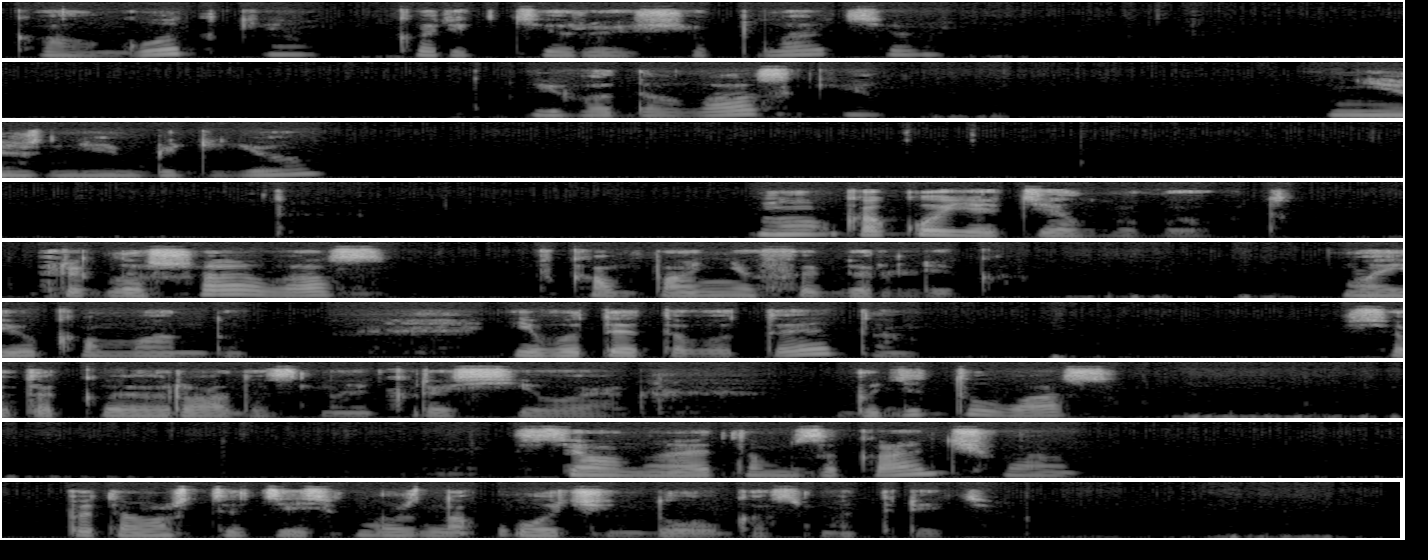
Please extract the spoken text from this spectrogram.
Колготки, корректирующее платье и водолазки, нижнее белье. Ну, какой я делаю вывод? Приглашаю вас в компанию Faberlic мою команду. И вот это вот это, все такое радостное, красивое, будет у вас. Все, на этом заканчиваю, потому что здесь можно очень долго смотреть.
